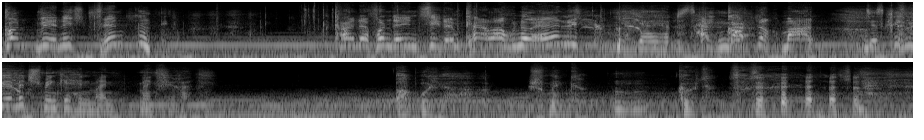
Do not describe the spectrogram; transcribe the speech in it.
konnten wir nicht finden. Keiner von denen sieht dem Kerl auch nur ähnlich. Ja, ja, ja, das kriegen Gott nochmal! Das kriegen wir mit Schminke hin, mein, mein Führer. Oh ja, Schminke. Mhm. Gut.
